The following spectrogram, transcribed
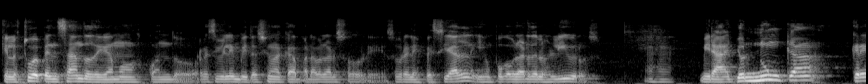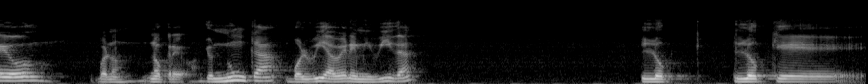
que lo estuve pensando, digamos, cuando recibí la invitación acá para hablar sobre, sobre el especial y un poco hablar de los libros. Mira, yo nunca creo bueno, no creo, yo nunca volví a ver en mi vida lo, lo, que,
